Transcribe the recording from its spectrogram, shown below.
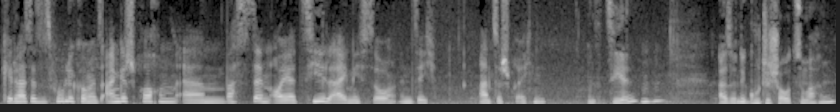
Okay, du hast jetzt das Publikum jetzt angesprochen. Ähm, was ist denn euer Ziel eigentlich so in sich anzusprechen? Unser Ziel, also eine gute Show zu machen.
